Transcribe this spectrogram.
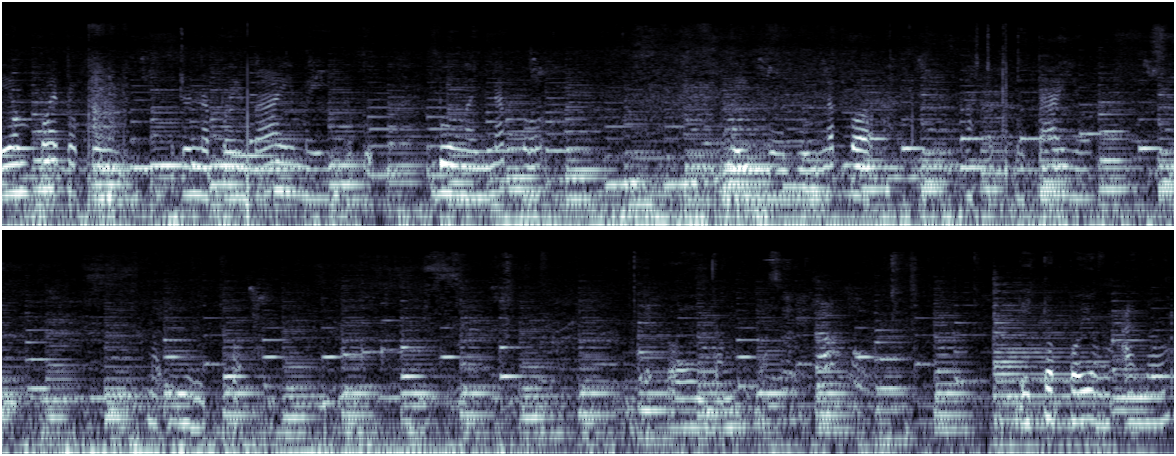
Ayan po, ito po. Ito na po yung bahay. May bu- bungan na po. May bubong na po. Pasok po tayo. Mainit po. Ito yung Ito po yung ano.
